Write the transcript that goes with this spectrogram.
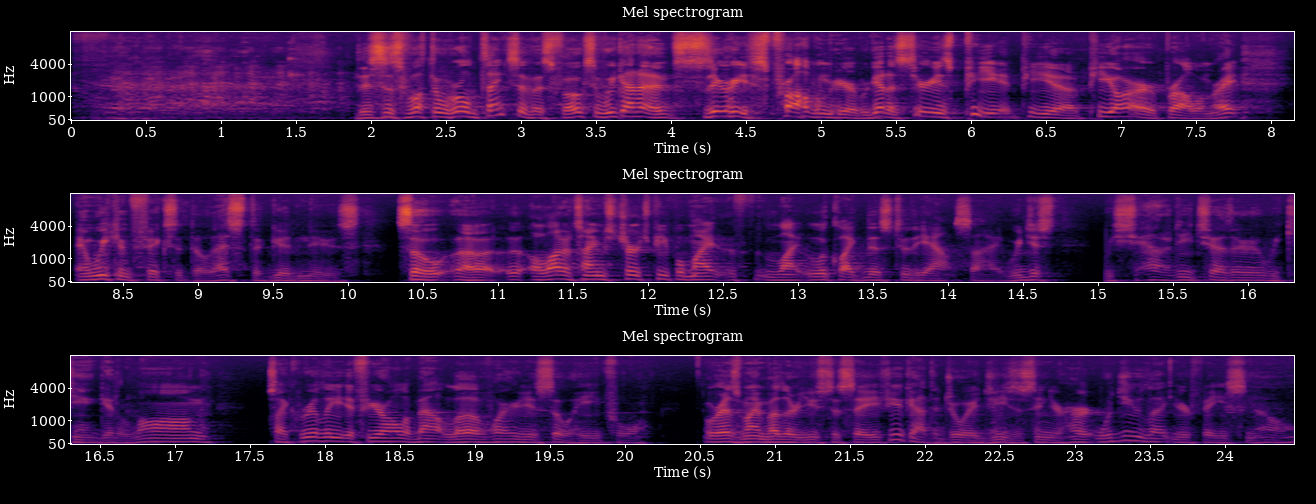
this is what the world thinks of us, folks. We got a serious problem here. We got a serious P, P, uh, PR problem, right? And we can fix it, though. That's the good news. So uh, a lot of times church people might look like this to the outside. We just, we shout at each other. We can't get along. It's like, really, if you're all about love, why are you so hateful? Or as my mother used to say, if you got the joy of Jesus in your heart, would you let your face know?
